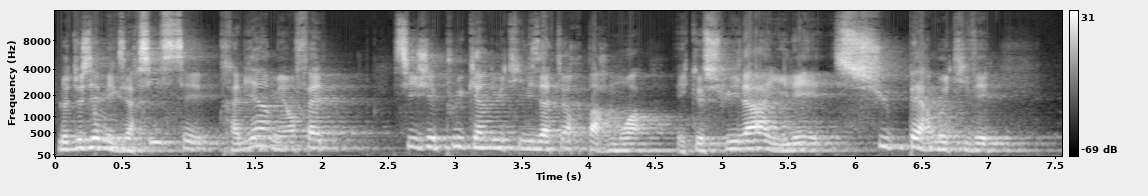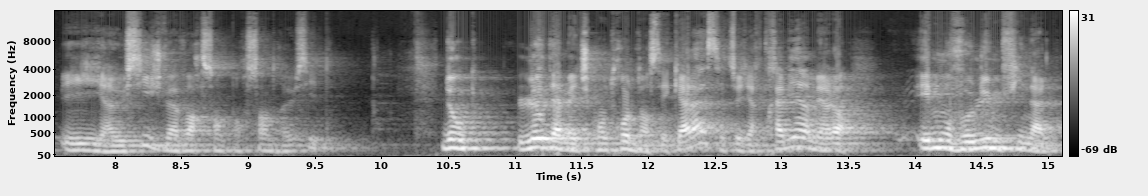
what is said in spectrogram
Le deuxième exercice, c'est très bien, mais en fait, si j'ai plus qu'un utilisateur par mois et que celui-là, il est super motivé et il réussit, je vais avoir 100% de réussite. Donc, le damage control dans ces cas-là, c'est de se dire très bien, mais alors, et mon volume final?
